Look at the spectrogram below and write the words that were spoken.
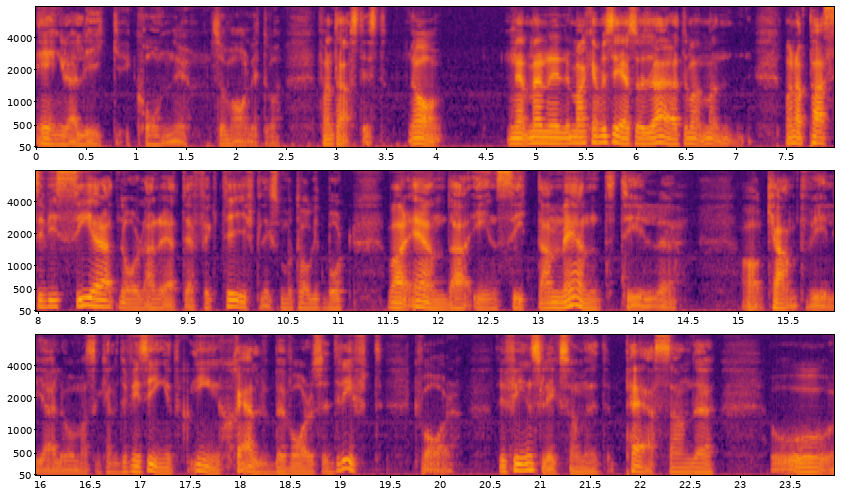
änglalik Conny som vanligt då. Fantastiskt. Ja, men man kan väl säga så här att man, man, man, har passiviserat Norrland rätt effektivt liksom och tagit bort varenda incitament till ja, kampvilja eller vad man ska kalla det. Det finns inget, ingen självbevarelsedrift kvar. Det finns liksom ett päsande och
